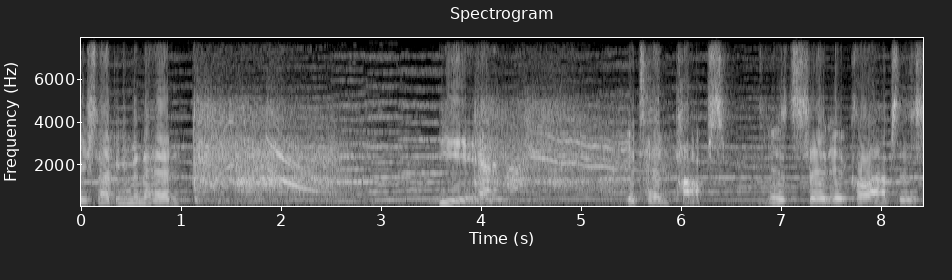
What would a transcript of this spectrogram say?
Are you sniping him in the head? yeah. Got him. Its head pops. It's it, it collapses.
